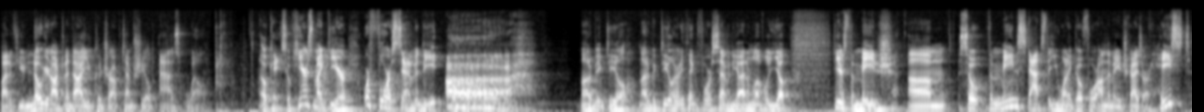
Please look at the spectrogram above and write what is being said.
But if you know you're not going to die, you could drop Temp Shield as well. Okay, so here's my gear. We're 470. Ugh. Not a big deal. Not a big deal or anything. 470 item level. Yup. Here's the mage. Um, so the main stats that you want to go for on the mage, guys, are haste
